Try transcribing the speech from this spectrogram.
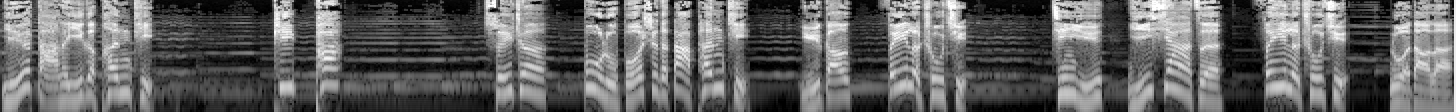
也打了一个喷嚏。噼啪！随着布鲁博士的大喷嚏，鱼缸飞了出去。金鱼。一下子飞了出去，落到了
